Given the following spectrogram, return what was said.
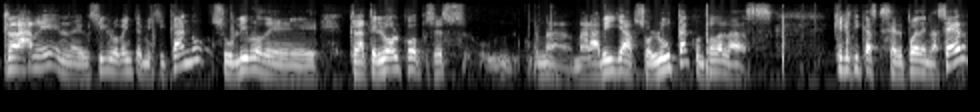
clave en el siglo XX mexicano. Su libro de Tlatelolco pues es una maravilla absoluta con todas las críticas que se le pueden hacer.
